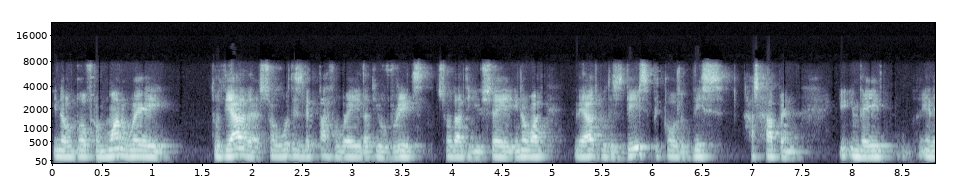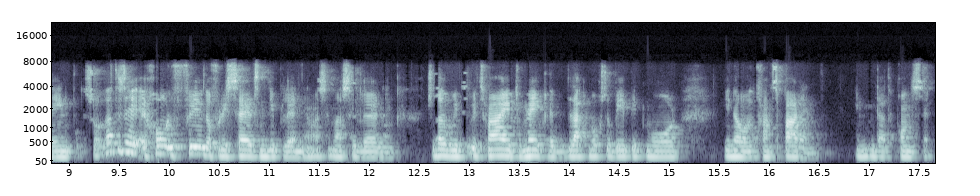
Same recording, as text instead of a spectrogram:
you know, go from one way to the other? So what is the pathway that you've reached so that you say, you know what, the output is this because this has happened in the in the input. So that is a, a whole field of research in deep learning, machine learning, so that we, we try to make the black box to be a bit more, you know, transparent in that concept,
